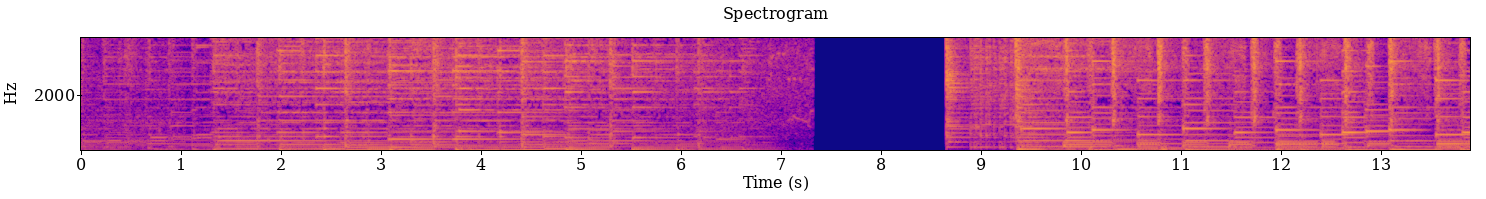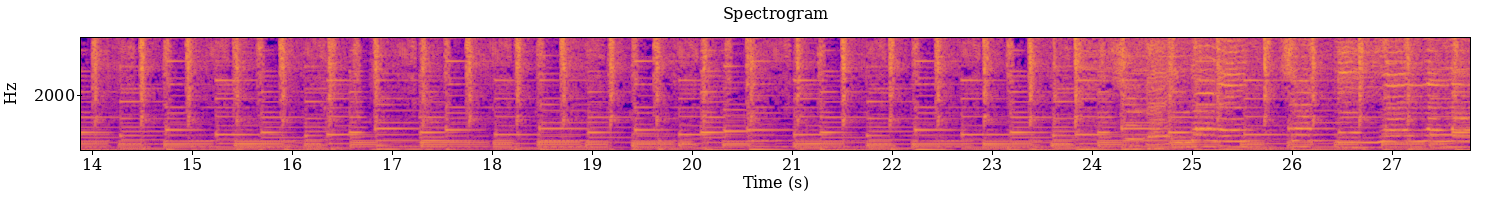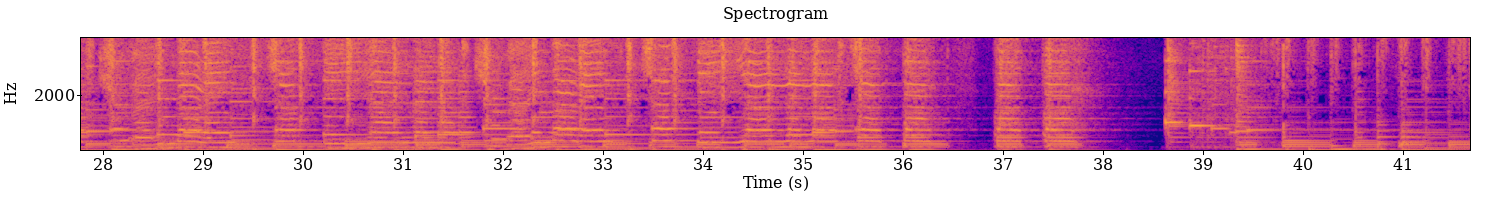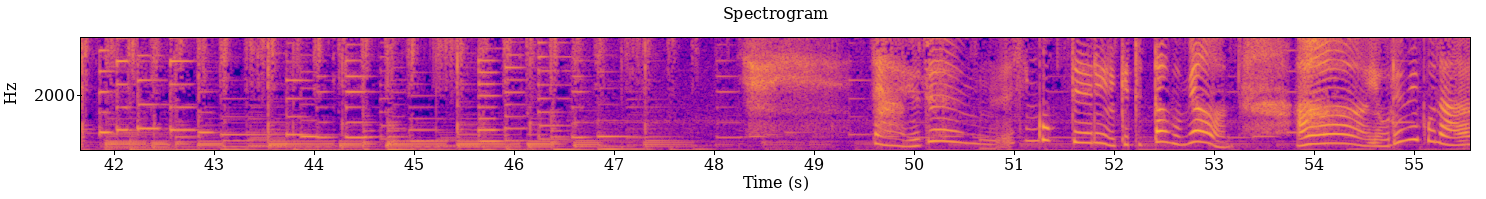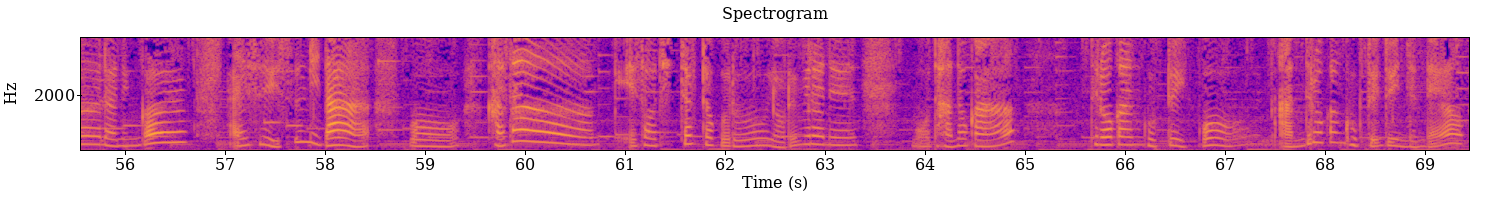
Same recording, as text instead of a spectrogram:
아, 여름이구나라는 걸 알 수 있습니다. 뭐, 가사에서 직접적으로 여름이라는 뭐 단어가 들어간 곡도 있고, 안 들어간 곡들도 있는데요.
